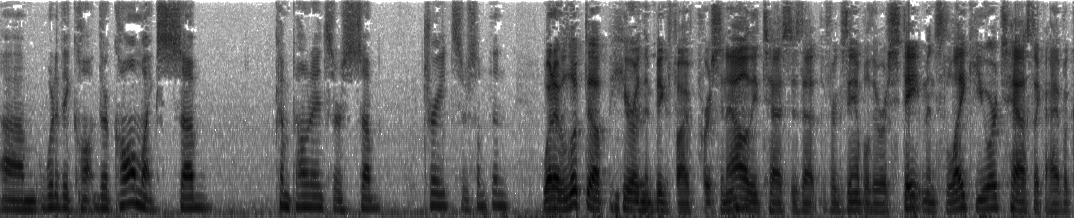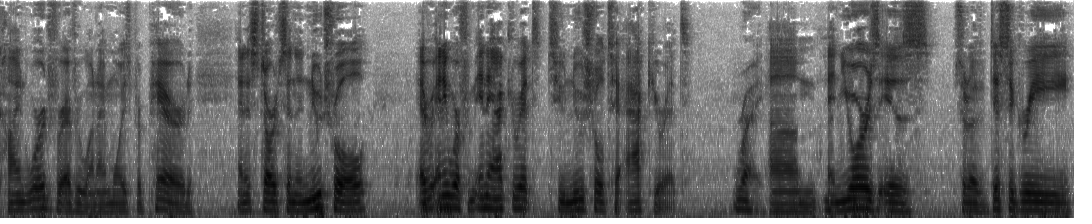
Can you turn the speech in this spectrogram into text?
Um, what do they call? They're call them like sub components or sub traits or something. What I've looked up here in the Big Five personality test is that, for example, there are statements like your test, like I have a kind word for everyone, I'm always prepared, and it starts in a neutral every, anywhere from inaccurate to neutral to accurate. Right. Um, and yours is sort of disagree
